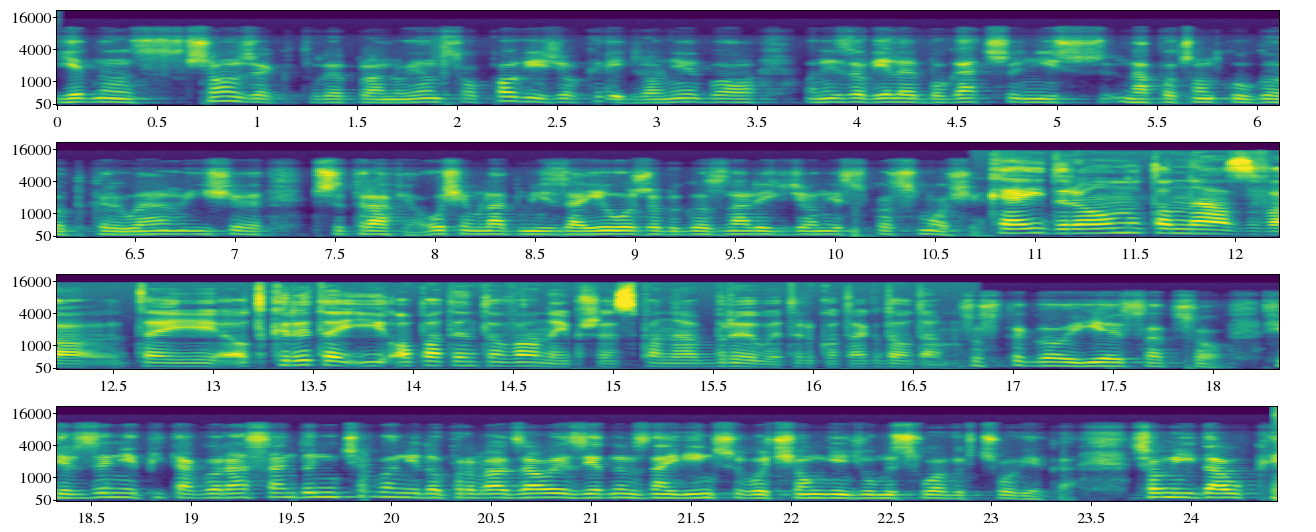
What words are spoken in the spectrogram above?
jedną z książek, które planując, opowieść o Kejdronie, bo on jest o wiele bogatszy niż na początku go odkryłem i się przytrafia. Osiem lat mi zajęło, żeby go znaleźć, gdzie on jest w kosmosie. Kejdron to nazwa tej odkrytej i opatentowanej przez pana bryły, tylko tak dodam. Co z tego jest, a co? Twierdzenie Pitagorasa do niczego nie doprowadzało, jest jednym z największych osiągnięć umysłowych człowieka. Co mi dał Kejdron,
